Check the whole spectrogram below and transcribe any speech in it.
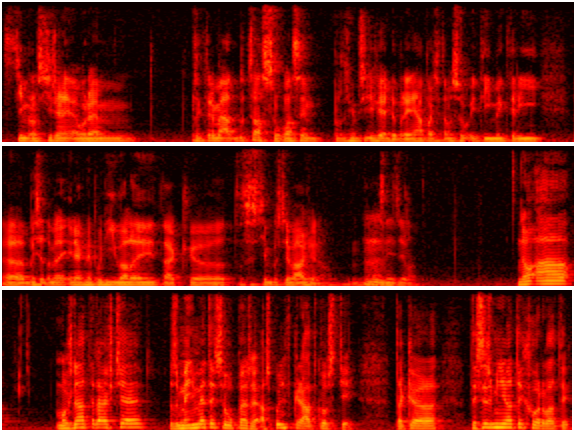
s tím rozšířeným eurem, se kterým já docela souhlasím, protože mi přijde, že je dobrý nápad, že tam jsou i týmy, který uh, by se tam jinak nepodívali, tak uh, to se s tím prostě váže, no. Nedá Hmm. nic dělat. No a možná teda ještě zmiňme ty soupeře, aspoň v krátkosti. Tak eh, ty jsi zmínil ty Chorvaty.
